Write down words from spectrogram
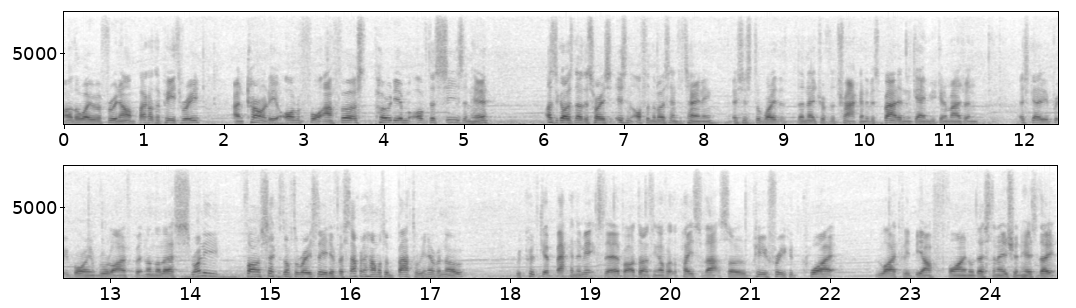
Either way, we're through now, back up to P3, and currently on for our first podium of the season here. As you guys know, this race isn't often the most entertaining. It's just the way, that the nature of the track, and if it's bad in the game, you can imagine it's going to be pretty boring in real life. But nonetheless, we're only five seconds off the race lead. If Verstappen and Hamilton battle, you never know. We could get back in the mix there, but I don't think I've got the pace for that. So P3 could quite likely be our final destination here today.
